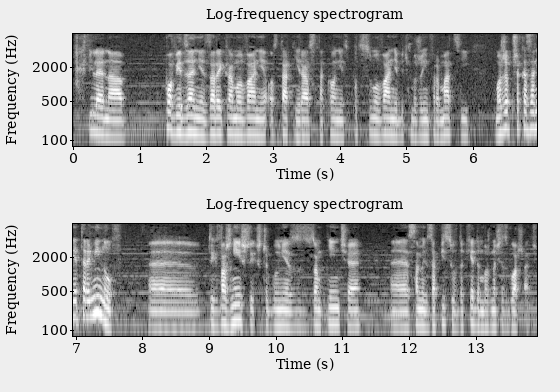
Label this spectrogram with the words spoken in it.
chwilę na powiedzenie, zareklamowanie ostatni raz na koniec, podsumowanie być może informacji, może przekazanie terminów e, tych ważniejszych, szczególnie zamknięcie e, samych zapisów, do kiedy można się zgłaszać.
